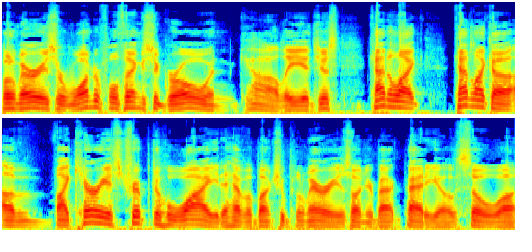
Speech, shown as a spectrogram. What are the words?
plumerias are wonderful things to grow, and golly, it just kind of like kind of like a, a vicarious trip to Hawaii to have a bunch of plumerias on your back patio. So uh,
